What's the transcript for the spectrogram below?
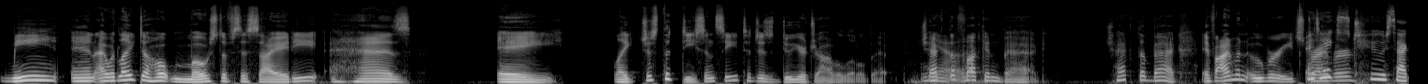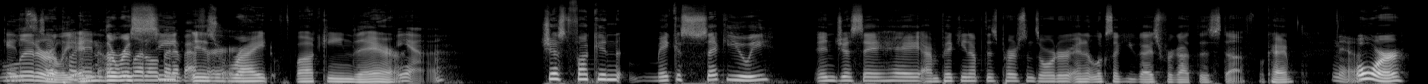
me and I would like to hope most of society has a like just the decency to just do your job a little bit. Check the fucking bag. Check the bag. If I'm an Uber Eats driver, it takes two seconds, literally, to put in and the a little bit receipt is right fucking there. Yeah, Just fucking make a sick Yui and just say, "Hey, I'm picking up this person's order, and it looks like you guys forgot this stuff." Okay. yeah, Or,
